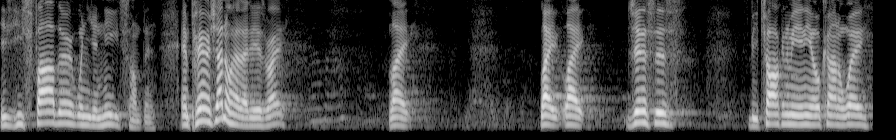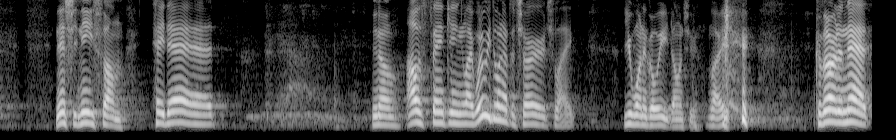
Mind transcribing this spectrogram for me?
He's father when you need something. And parents, y'all know how that is, right? Mm-hmm. Like, like, like Genesis be talking to me any old kind of way. Then she needs something. Hey, dad. You know, I was thinking, like, what are we doing after church? Like, you want to go eat, don't you? Like, because other than that,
